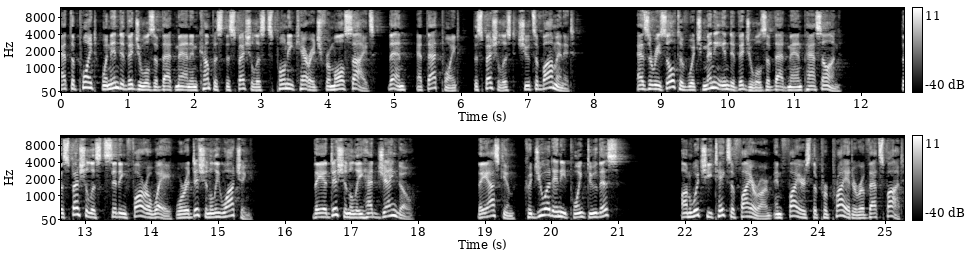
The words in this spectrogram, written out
At the point when individuals of that man encompass the specialist's pony carriage from all sides, then, at that point, the specialist shoots a bomb in it. As a result of which many individuals of that man pass on. The specialists sitting far away were additionally watching. They additionally had Django. They ask him, could you at any point do this? On which he takes a firearm and fires the proprietor of that spot.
